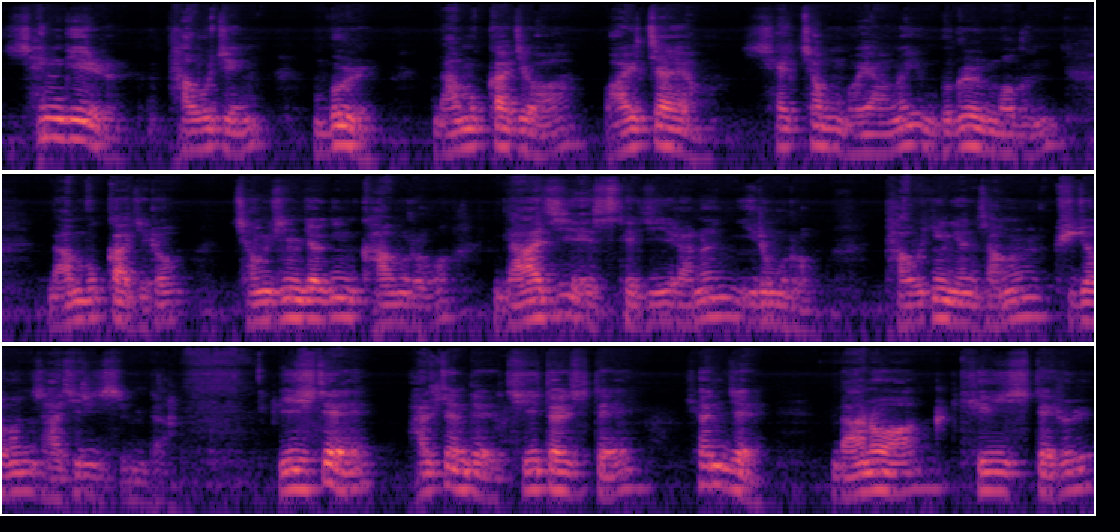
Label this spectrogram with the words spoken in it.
생기를 다우징, 물, 나뭇가지와 Y자형 새청 모양의 물을 먹은 나뭇가지로 정신적인 감으로 나지 에스테지라는 이름으로 다우징 현상을 규정한 사실이 있습니다. 이 시대 발전돼 디지털 시대 현재 나노와 기의 시대를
